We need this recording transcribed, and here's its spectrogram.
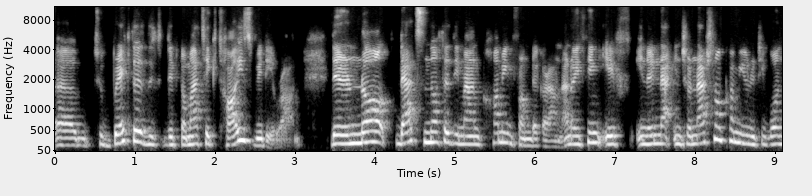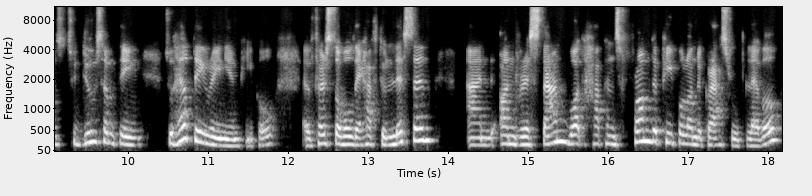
um, to break the diplomatic ties with Iran. They're not. That's not a demand coming from the ground. And I think if in an international community wants to do something to help the Iranian people, uh, first of all, they have to listen and understand what happens from the people on the grassroots level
